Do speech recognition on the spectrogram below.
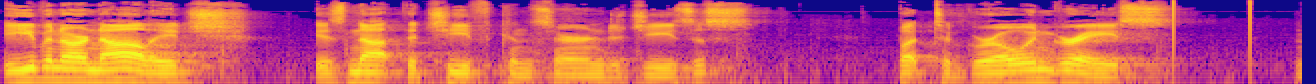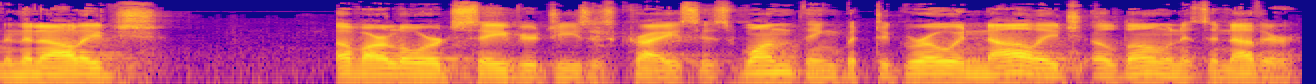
Even our knowledge is not the chief concern to Jesus, but to grow in grace and in the knowledge of our Lord Savior Jesus Christ is one thing, but to grow in knowledge alone is another.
